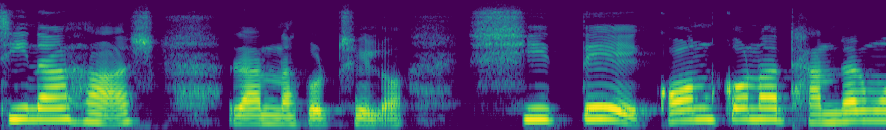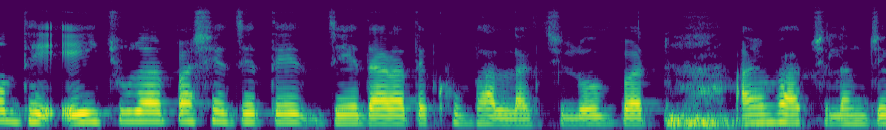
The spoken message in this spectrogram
চীনা হাঁস রান্না করছিল। শীতে কনকনা ঠান্ডার মধ্যে এই চুলার পাশে যেতে, যে দাঁড়াতে খুব ভালো লাগছিল বাট আমি ভাবছিলাম যে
